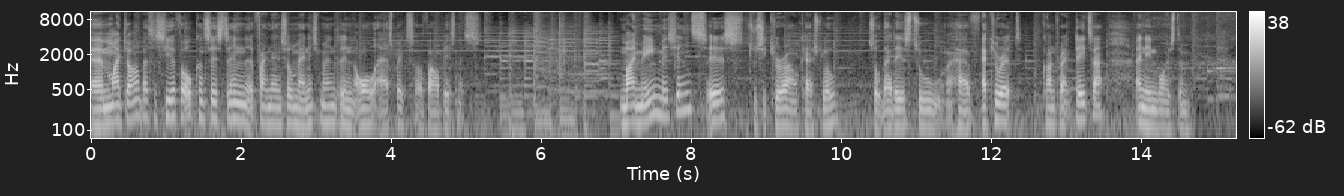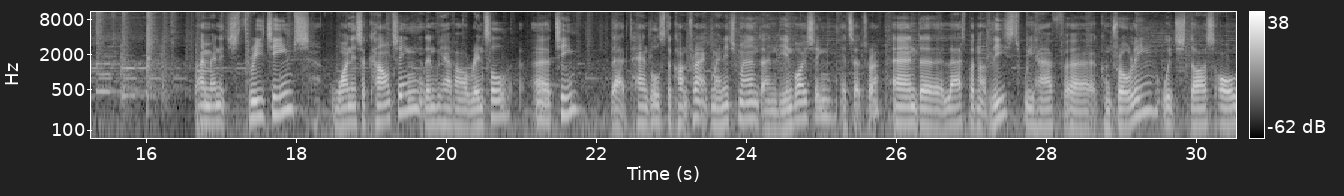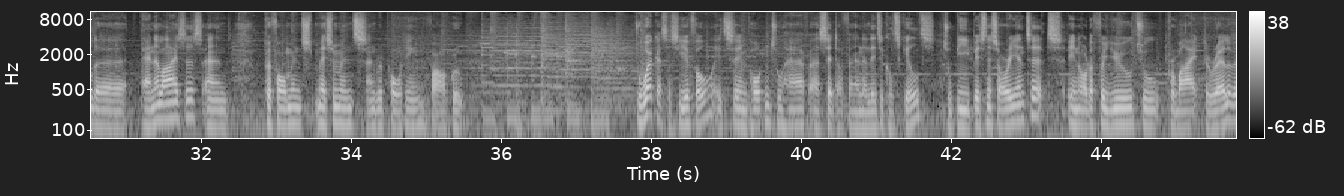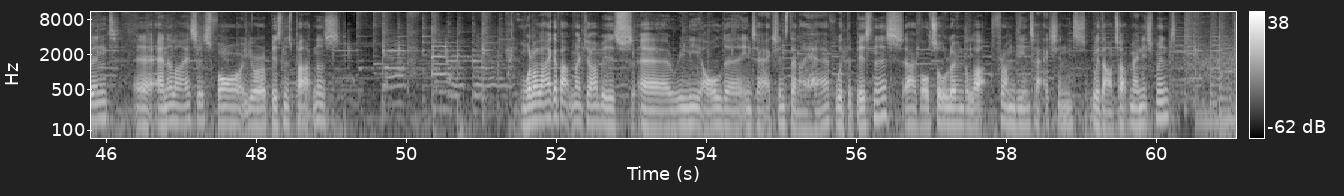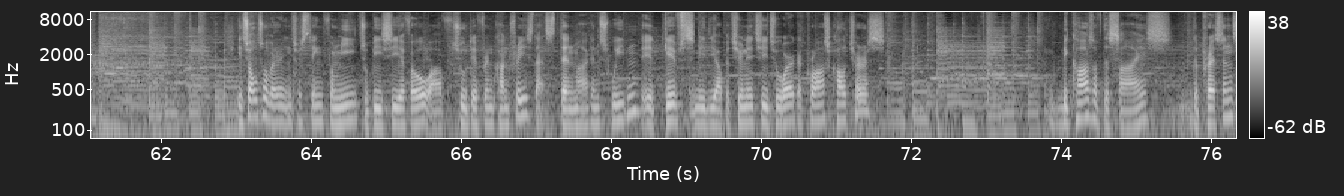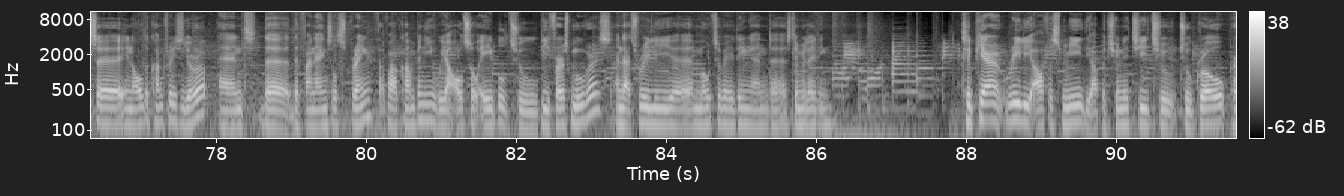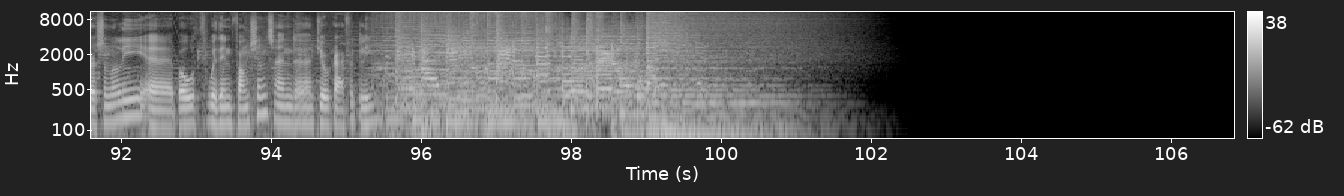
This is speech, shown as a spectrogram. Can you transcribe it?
Uh, my job as a CFO consists in financial management in all aspects of our business. My main missions is to secure our cash flow, so that is to have accurate contract data and invoice them. I manage three teams. One is accounting, then we have our rental uh, team that handles the contract management and the invoicing, etc. And uh, last but not least, we have uh, controlling, which does all the analysis and performance measurements and reporting for our group. To work as a CFO, it's important to have a set of analytical skills, to be business oriented in order for you to provide the relevant uh, analysis for your business partners. What I like about my job is uh, really all the interactions that I have with the business. I've also learned a lot from the interactions with our top management. It's also very interesting for me to be CFO of two different countries, that's Denmark and Sweden. It gives me the opportunity to work across cultures. Because of the size, the presence uh, in all the countries in Europe and the, the financial strength of our company, we are also able to be first movers and that's really uh, motivating and uh, stimulating. Klépierre really offers me the opportunity to, to grow personally, uh, both within functions and uh, geographically.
